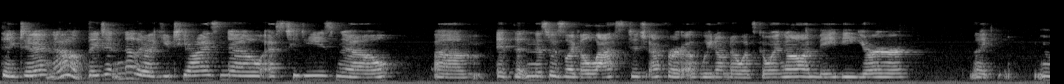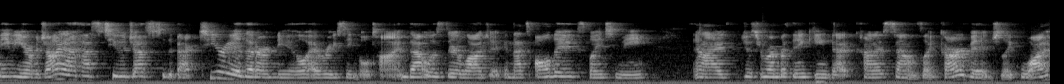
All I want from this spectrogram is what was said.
They didn't know. They didn't know. They're like UTIs, no. STDs, no. Um, it, and this was like a last ditch effort of we don't know what's going on. Maybe you're like maybe your vagina has to adjust to the bacteria that are new every single time. That was their logic, and that's all they explained to me. And I just remember thinking that kind of sounds like garbage. Like, why,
